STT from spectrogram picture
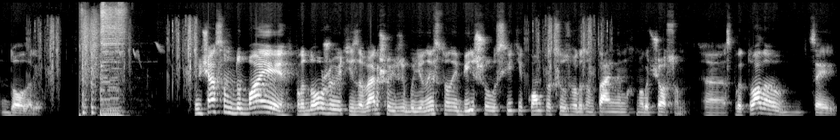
доларів. Тим часом Дубаї продовжують і завершують будівництво найбільшого у світі комплексу з горизонтальним хмарочосом. Е, Спроектувала цей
